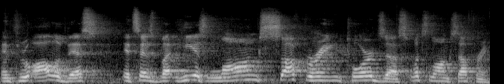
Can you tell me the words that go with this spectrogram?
and through all of this, it says, but he is long suffering towards us. What's long suffering?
